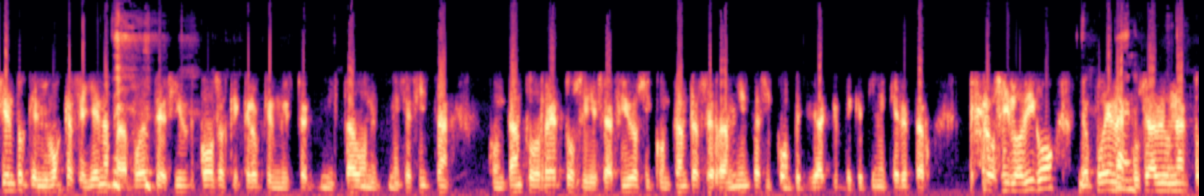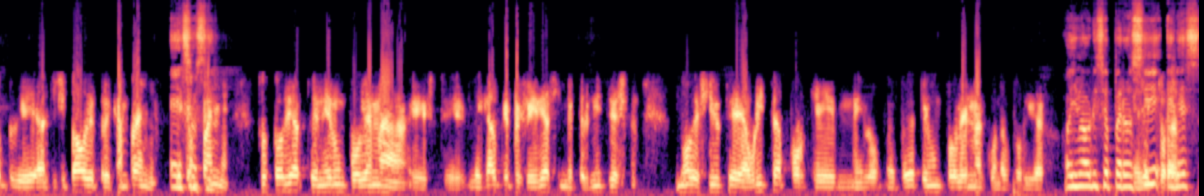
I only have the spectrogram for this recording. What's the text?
siento que mi boca se llena para poderte decir cosas que creo que mi estado necesita con tantos retos y desafíos y con tantas herramientas y competitividad que, de que tiene Querétaro. Pero si lo digo, me pueden acusar de un acto de, anticipado de pre-campaña, de campaña. Entonces podría tener un problema este, legal que preferiría, si me permites, no decirte ahorita porque me, lo, me podría tener un problema con la autoridad. Oye, Mauricio, pero sí eres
